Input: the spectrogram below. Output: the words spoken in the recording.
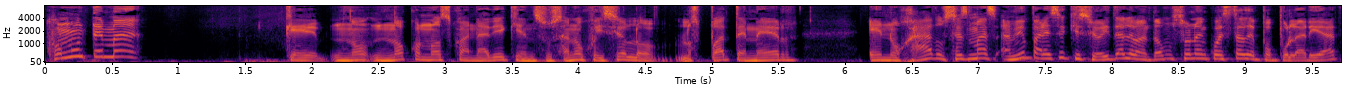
con un tema que no, no conozco a nadie que en su sano juicio lo, los pueda tener enojados. Es más, a mí me parece que si ahorita levantamos una encuesta de popularidad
